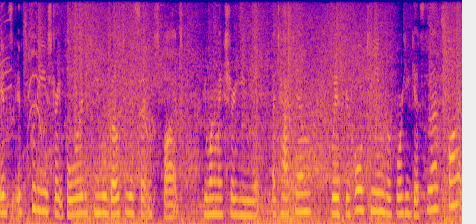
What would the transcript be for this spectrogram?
It's, it's pretty straightforward. He will go to a certain spot. You want to make sure you attack him with your whole team before he gets to that spot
